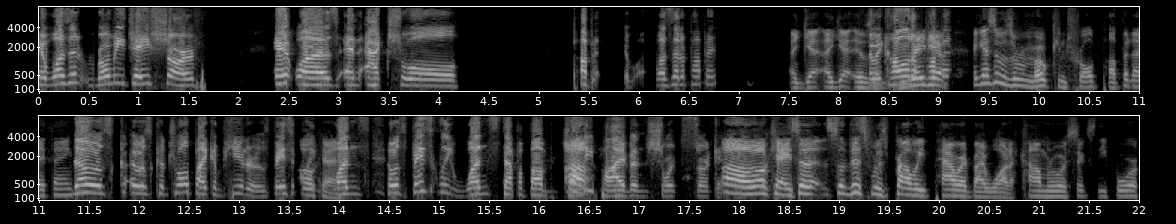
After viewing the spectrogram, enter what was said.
It wasn't Romy J. Sharf. It was an actual puppet. Was it a puppet? I get. I get. It was Can we a call it a puppet? I guess it was a remote-controlled puppet. I think. No, it was it was controlled by computer. It was basically Okay. one. It was basically one step above Johnny Five and Short Circuit. Oh, okay. So, so this was probably powered by what a Commodore 64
